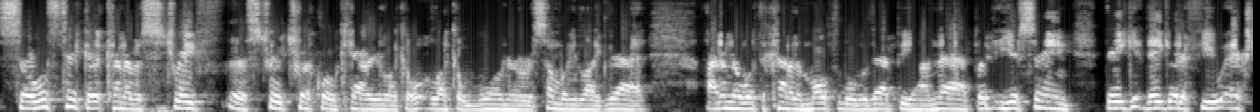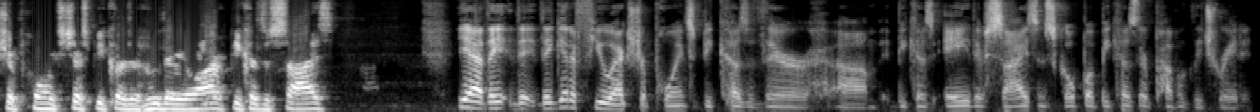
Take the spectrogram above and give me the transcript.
so let's take a kind of a straight a straight truckload carrier like a like a Werner or somebody like that. I don't know what the kind of the multiple would that be on that, but you're saying they get they get a few extra points just because of who they are, because of size. Yeah, they, they, they get a few extra points because of their um, because a their size and scope, but because they're publicly traded.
